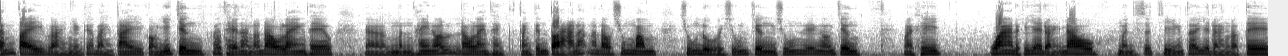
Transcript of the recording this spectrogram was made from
cánh tay và những cái bàn tay còn dưới chân có thể là nó đau lan theo. À, mình hay nói đau lan thần, thần kinh tọa đó nó đau xuống mông xuống đùi xuống chân xuống cái ngón chân. Và khi qua được cái giai đoạn đau mình sẽ chuyển tới giai đoạn là tê.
